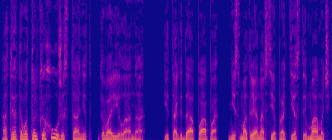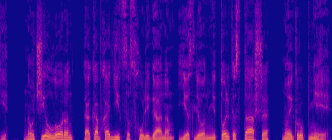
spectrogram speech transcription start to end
«От этого только хуже станет», — говорила она. И тогда папа, несмотря на все протесты мамочки, научил Лорен, как обходиться с хулиганом, если он не только старше, но и крупнее.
